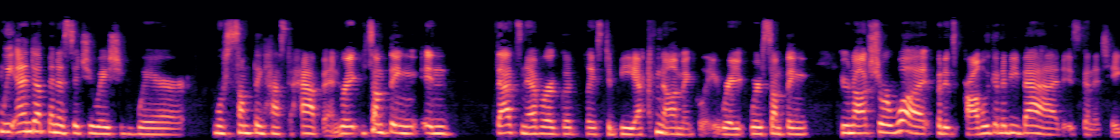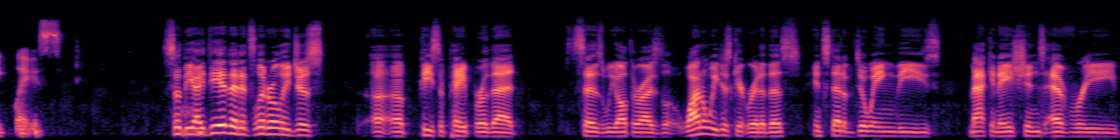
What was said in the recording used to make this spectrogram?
we end up in a situation where where something has to happen, right? Something in that's never a good place to be economically, right? Where something you're not sure what, but it's probably going to be bad is going to take place. So the idea that it's literally just a, a piece of paper that says we authorize, why don't we just get rid of this instead of doing these machinations every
